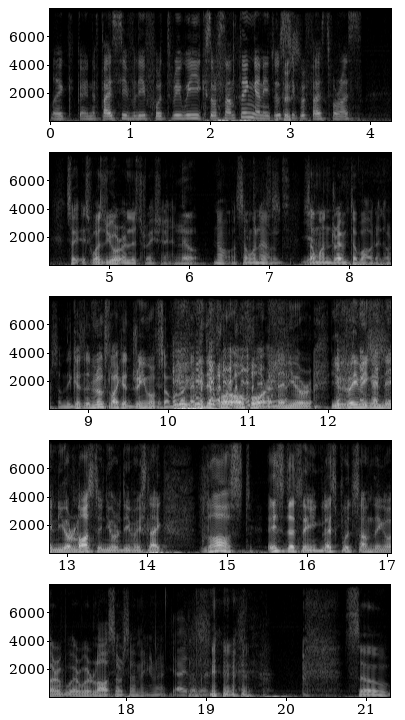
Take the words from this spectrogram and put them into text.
like kind of passively for three weeks or something and it It was is- super fast for us So it was your illustration? No. No, someone else. Yeah. Someone dreamt about it or something because it looks like a dream of someone. Like I need a 404, and then you're you're dreaming, and then you're lost in your dream. It's like lost is the thing. Let's put something or where we're lost or something, right? Yeah, I don't know. so,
